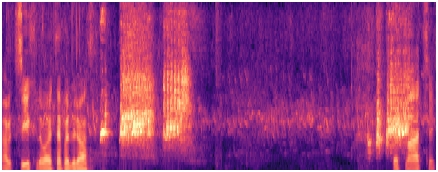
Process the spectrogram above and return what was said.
А в цих давайте підряд. 15.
